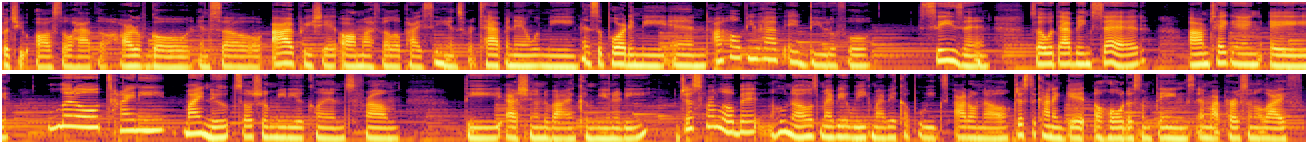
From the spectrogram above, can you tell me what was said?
but you also have the heart of gold. And so I appreciate all my fellow Pisceans for tapping in with me and supporting me. And I hope you have a beautiful season. So, with that being said, I'm taking a little tiny, minute social media cleanse from the Ashun Divine community just for a little bit. Who knows? Maybe a week, maybe a couple weeks. I don't know. Just to kind of get a hold of some things in my personal life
